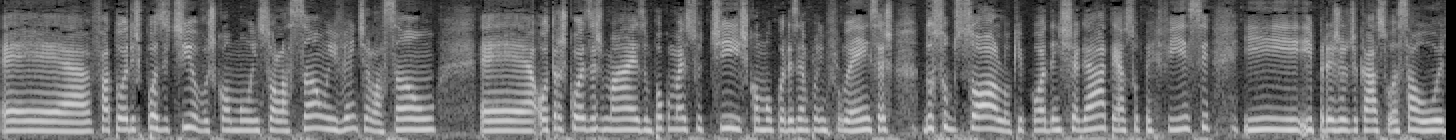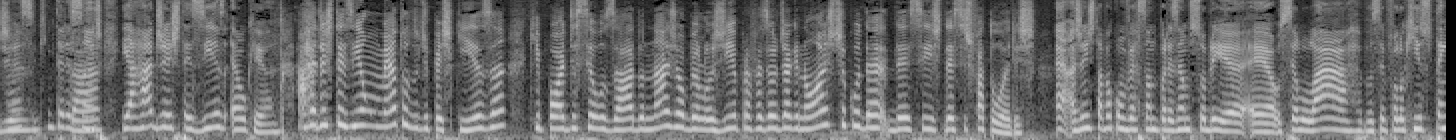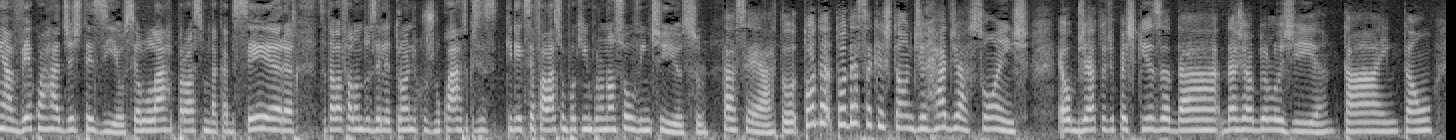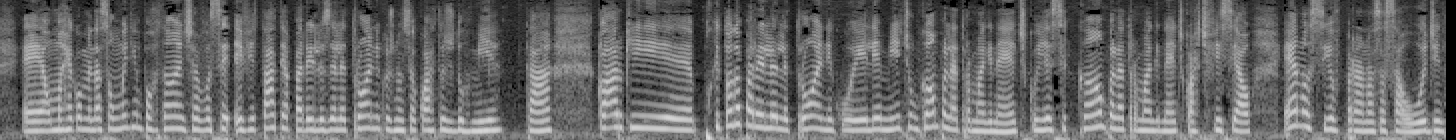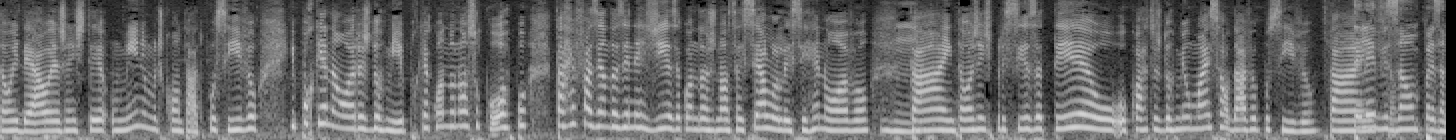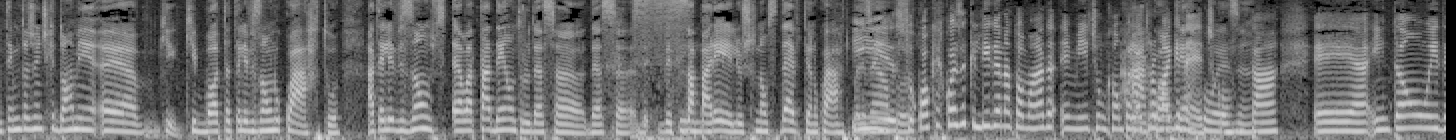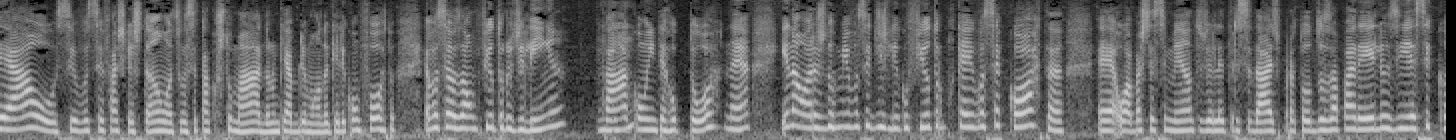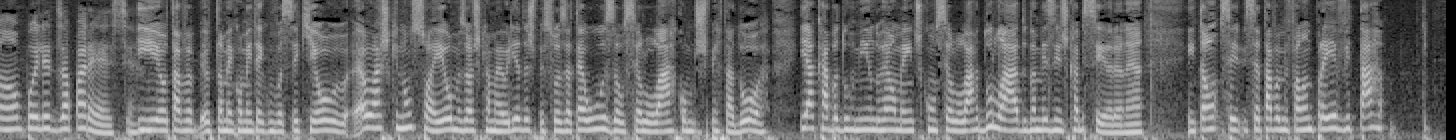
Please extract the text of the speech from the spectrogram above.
é, fatores positivos como insolação e ventilação, é, outras coisas mais, um pouco mais sutis, como por exemplo influências do subsolo que podem chegar até a superfície e, e prejudicar prejudicar a sua saúde. Nossa, que interessante. Tá? E a radiestesia é o quê? A radiestesia é um método de pesquisa que pode ser usado na geobiologia para fazer o diagnóstico de, desses, desses fatores. É, a gente estava conversando, por exemplo, sobre é, o celular. Você falou que isso tem a ver com a radiestesia. O celular próximo da cabeceira. Você estava falando dos eletrônicos no quarto. Que queria que você falasse um pouquinho para o nosso ouvinte isso. Tá certo. Toda, toda essa questão de radiações é objeto de pesquisa da, da geobiologia, tá? Então, é, uma recomendação muito importante é você evitar ter aparelhos eletrônicos no seu quarto de dormir tá? Claro que porque todo aparelho eletrônico ele emite um campo eletromagnético e esse campo eletromagnético artificial é nocivo para a nossa saúde, então o ideal é a gente ter o mínimo de contato possível. E por que na hora de dormir? Porque é quando o nosso corpo está refazendo as energias, é quando as nossas células se renovam, uhum. tá? Então a gente precisa ter o, o, quarto de dormir o mais saudável possível, tá? Televisão, então... por exemplo, tem muita gente que dorme é, que, que bota a televisão no quarto. A televisão ela tá dentro dessa dessa dessa, desses Sim. aparelhos que não se deve ter no quarto, por Isso, exemplo? Isso, qualquer coisa que liga na tomada emite um campo ah, eletromagnético, tá? É, então, o ideal, se você faz questão, ou se você está acostumado, não quer abrir mão daquele conforto, é você usar um filtro de linha tá? Uhum. Com o interruptor, né? E na hora de dormir você desliga o filtro, porque aí você corta é, o abastecimento de eletricidade para todos os aparelhos e esse campo ele desaparece. E eu tava, eu também comentei com você que eu, eu acho que não só eu, mas eu acho que a maioria das pessoas até usa o celular como despertador e acaba dormindo realmente com o celular do lado da mesinha de cabeceira, né? Então, você estava me falando para evitar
